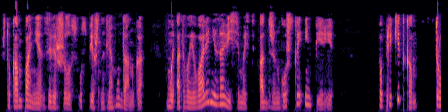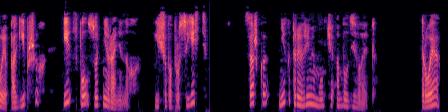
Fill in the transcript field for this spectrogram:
что кампания завершилась успешно для Муданга. Мы отвоевали независимость от Джингошской империи. По прикидкам, трое погибших и с полсотни раненых. Еще вопросы есть? Сашка некоторое время молча обалдевает. Трое?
